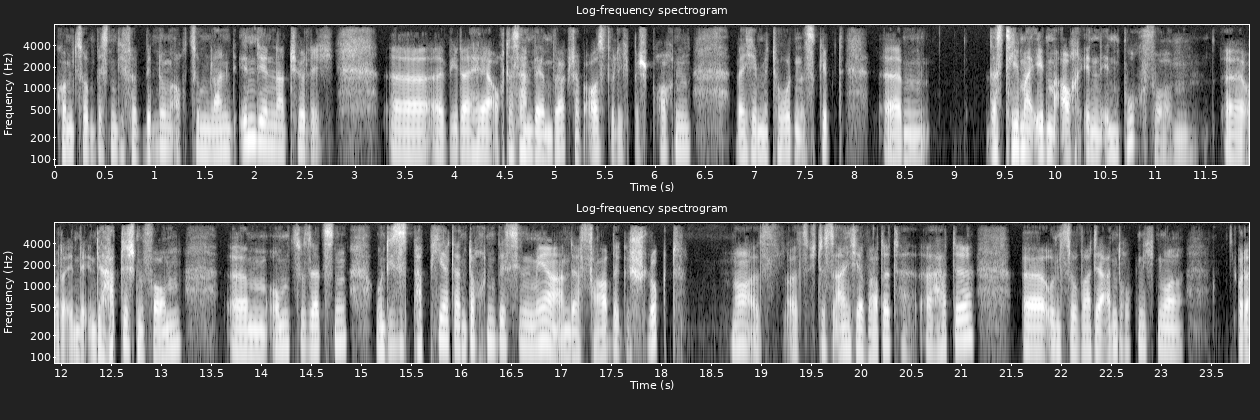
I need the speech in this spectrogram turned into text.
kommt so ein bisschen die Verbindung auch zum Land Indien natürlich äh, wieder her. Auch das haben wir im Workshop ausführlich besprochen, welche Methoden es gibt. Ähm, das Thema eben auch in, in Buchform äh, oder in, in der haptischen Form ähm, umzusetzen. Und dieses Papier hat dann doch ein bisschen mehr an der Farbe geschluckt ne, als, als ich das eigentlich erwartet äh, hatte. Äh, und so war der Andruck nicht nur oder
